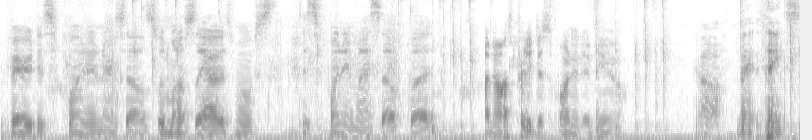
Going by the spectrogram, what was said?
very disappointed in ourselves. Well, mostly I was most disappointed in myself, but I know I was pretty disappointed in you. Oh, th- thanks.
